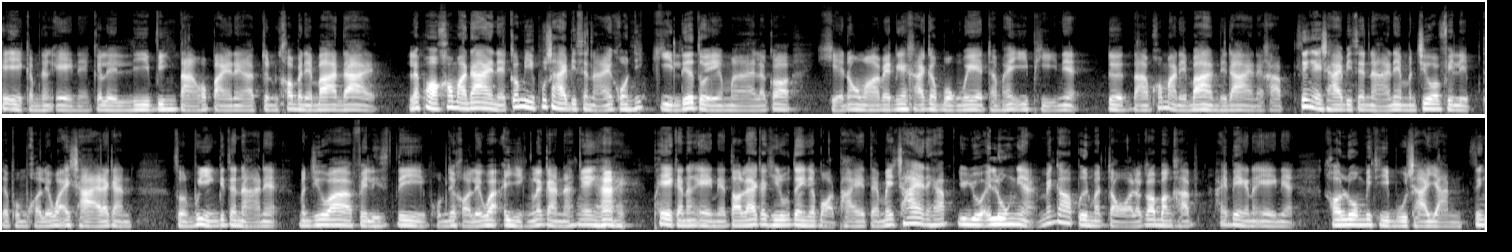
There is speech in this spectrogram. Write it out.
ระเอกกับนางเอกเนี่ยก็เลยรีบวิ่งตามเข้าไปนะครับจนเข้าไปในบ้านได้ และพอเข้ามาได้เนี่ยก็มีผู้ชายปริศนาคนที่กรีดเลือดตัวเองมา แล้วก็เขียนออกมาเป็นคล้ายๆกับวงเวททำให้อีผีเนี่ยเดินตามเข้ามาในบ้านไม่ได้นะครับซึ่งไอ้ชายปริศนาเนี่ยมันชื่อว่าฟิลิป แต่ผมขอเรียกว่าไอ้ชายแล้วกัน ส่วนผู้หญิงปริศนาเนี่ยมันชื่อว่าเฟลิซิตี้ผมจะขอเรียกว่าไอ้หญิงแล้วกันนะง่ายๆพระเอกกับนางเอกเนี่ยตอนแรกก็คิดว่าตัวเองจะปลอดภัย แต่ไม่ใช่นะครับอยู่ๆไอ้ลุงเนี่ยแม่งก็เอาปืนมาจ่อแล้วก็บังคับ ให้พระเอกกันางเอกเนี่ยเขาร่วมพิธีบูชายัน ซึ่ง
